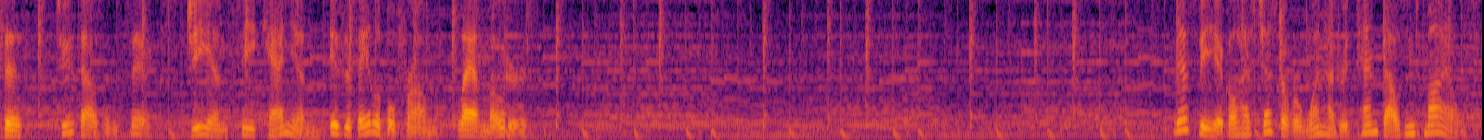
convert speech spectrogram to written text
This 2006 GMC Canyon is available from Lamb Motors. This vehicle has just over 110,000 miles.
